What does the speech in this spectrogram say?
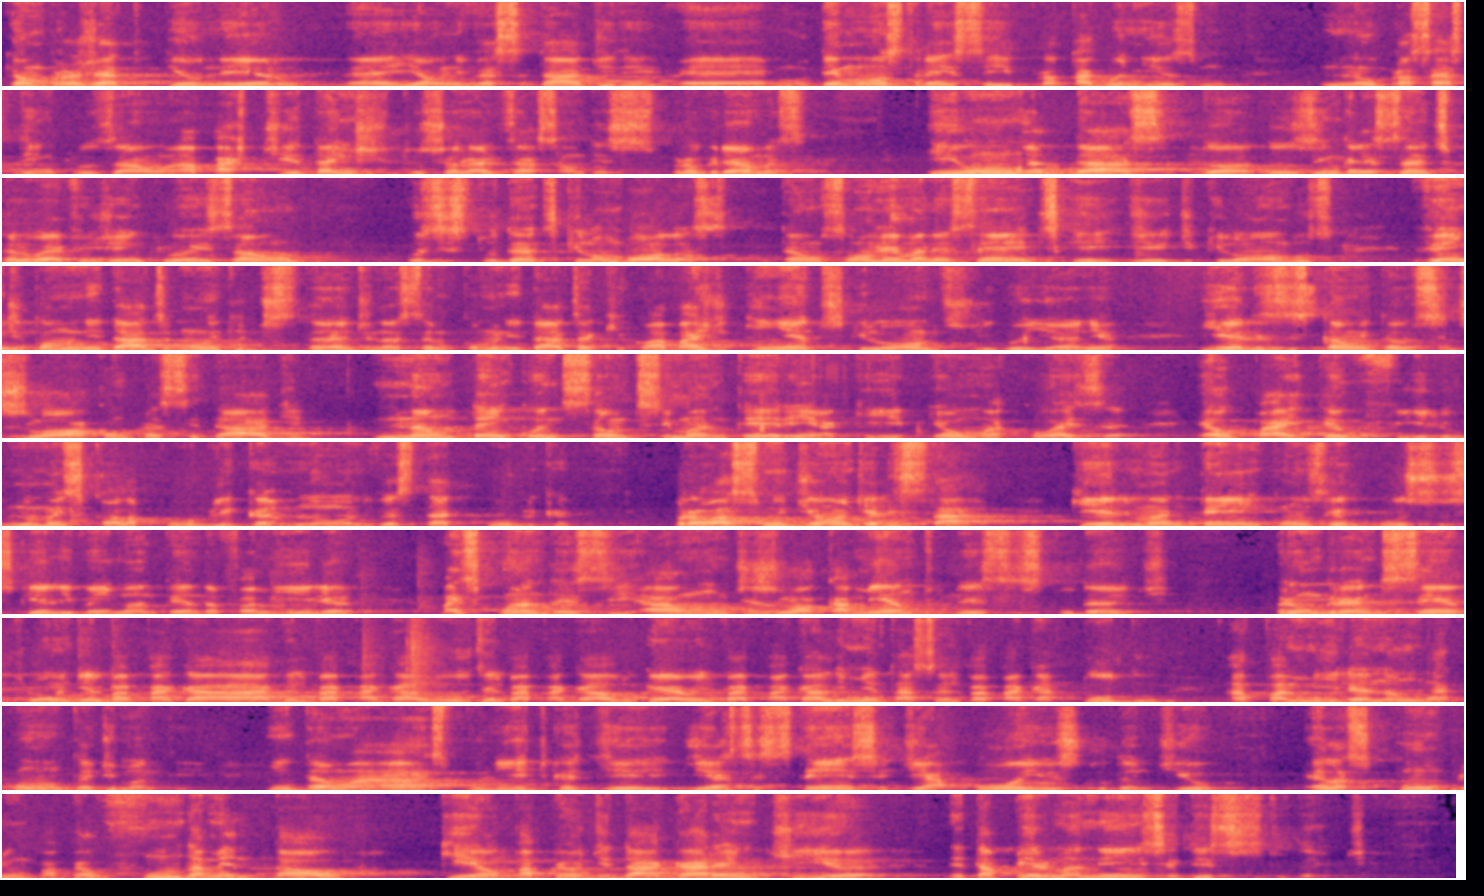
que é um projeto pioneiro, né, e a universidade é, demonstra esse protagonismo no processo de inclusão a partir da institucionalização desses programas, e uma das do, dos ingressantes pelo FG Inclui são os estudantes quilombolas. Então, são remanescentes que, de, de quilombos, vêm de comunidades muito distantes, nós temos comunidades aqui a mais de 500 quilômetros de Goiânia, e eles estão, então, se deslocam para a cidade, não têm condição de se manterem aqui, porque uma coisa é o pai ter o filho numa escola pública, numa universidade pública, próximo de onde ele está, que ele mantém com os recursos que ele vem mantendo a família, mas quando esse, há um deslocamento desse estudante para um grande centro, onde ele vai pagar água, ele vai pagar luz, ele vai pagar aluguel, ele vai pagar alimentação, ele vai pagar tudo, a família não dá conta de manter. Então, as políticas de, de assistência, de apoio estudantil, elas cumprem um papel fundamental, que é o papel de dar garantia né, da permanência desse estudante.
